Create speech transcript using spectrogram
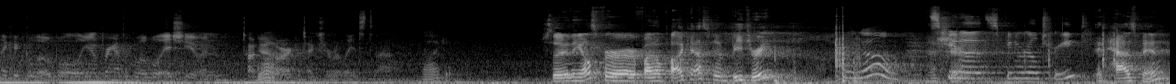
like a global you know, bring up a global issue, and talk Yeah. about architecture relates to that. I like it. So, anything else for our final podcast of B three? There you go. It's Sure. been a it's been a real treat. It has been.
